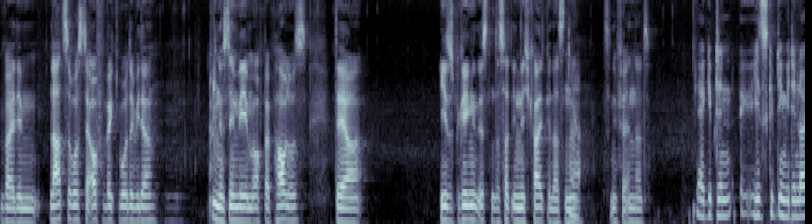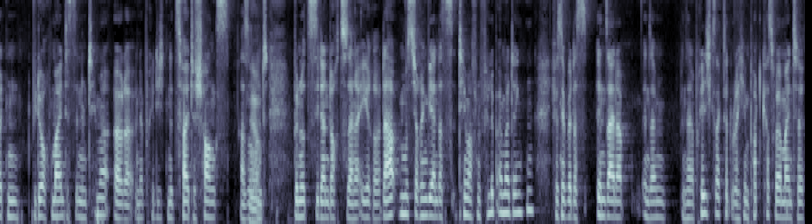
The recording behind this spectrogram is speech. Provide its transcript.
bei dem Lazarus, der aufgeweckt wurde wieder. Und das sehen wir eben auch bei Paulus, der Jesus begegnet ist und das hat ihn nicht kalt gelassen. Ne? Ja. Das hat ihn verändert. Ja, gibt den, Jesus gibt irgendwie den Leuten, wie du auch meintest in dem Thema äh, oder in der Predigt, eine zweite Chance. Also Ja. und benutzt sie dann doch zu seiner Ehre. Da muss ich auch irgendwie an das Thema von Philipp einmal denken. Ich weiß nicht, ob er das in seiner, in seinem, in seiner Predigt gesagt hat oder hier im Podcast, wo er meinte,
